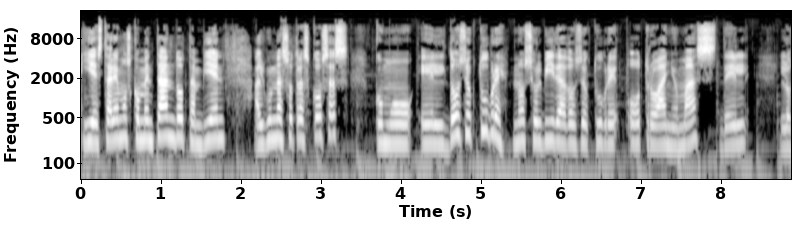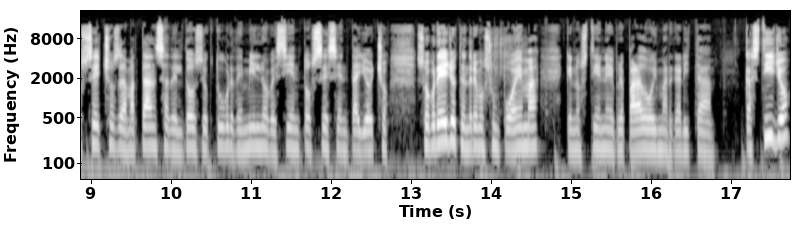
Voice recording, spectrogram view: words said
Y estaremos comentando también algunas otras cosas como el 2 de octubre, no se olvida 2 de octubre, otro año más del los hechos de la matanza del 2 de octubre de 1968. Sobre ello tendremos un poema que nos tiene preparado hoy Margarita Castillo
